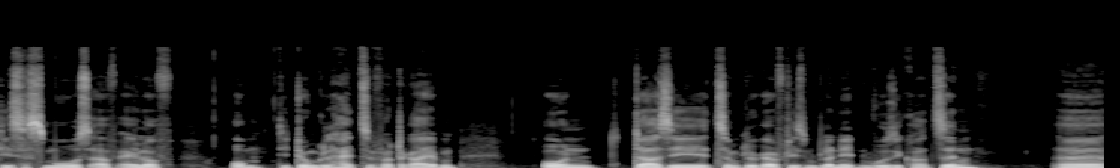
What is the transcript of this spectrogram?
dieses Moos auf Alof, um die Dunkelheit zu vertreiben. Und da sie zum Glück auf diesem Planeten, wo sie gerade sind, äh,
